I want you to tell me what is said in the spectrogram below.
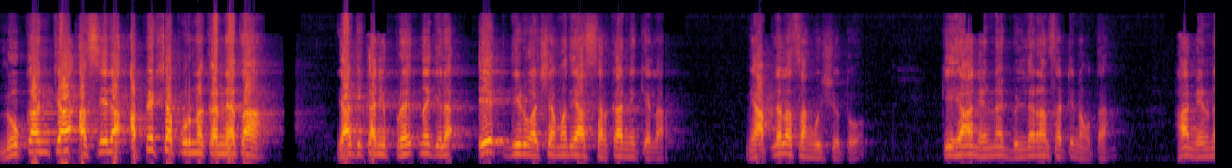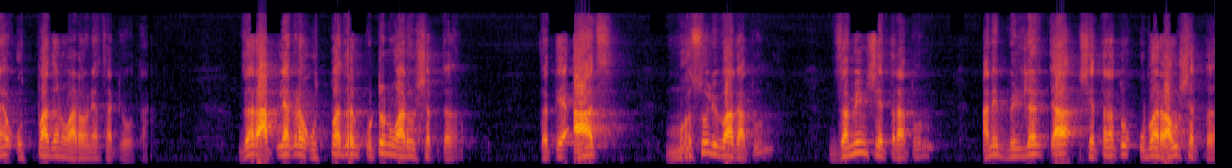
लोकांच्या असलेल्या अपेक्षा पूर्ण करण्याचा या ठिकाणी प्रयत्न केला. एक दीड वर्षामध्ये आज सरकारने केला. मी आपल्याला सांगू इच्छितो की हा निर्णय बिल्डरांसाठी नव्हता. हा निर्णय उत्पादन वाढवण्यासाठी होता. जर आपल्याकडे उत्पादन कुठून वाढू शकतं तर ते आज महसूल विभागातून जमीन क्षेत्रातून आणि बिल्डरच्या क्षेत्रातून उभं राहू शकतं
